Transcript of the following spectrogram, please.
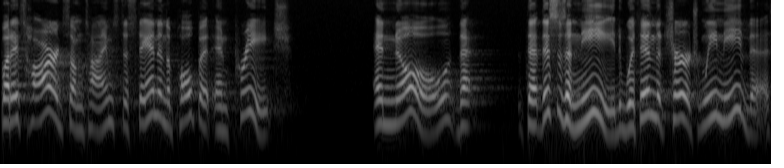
but it's hard sometimes to stand in the pulpit and preach and know that, that this is a need within the church. We need this.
